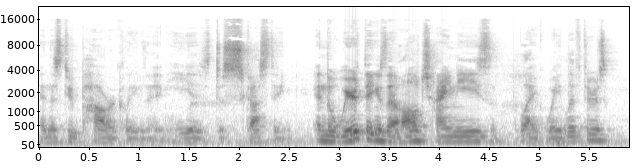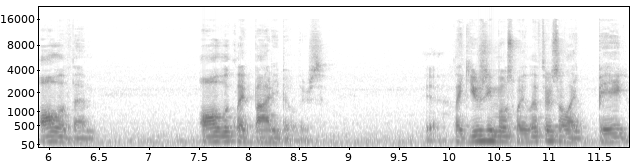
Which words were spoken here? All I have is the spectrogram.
And this dude power cleans it. And he is disgusting. And the weird thing is that all Chinese like weightlifters, all of them, all look like bodybuilders. Yeah. Like usually most weightlifters are like big,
